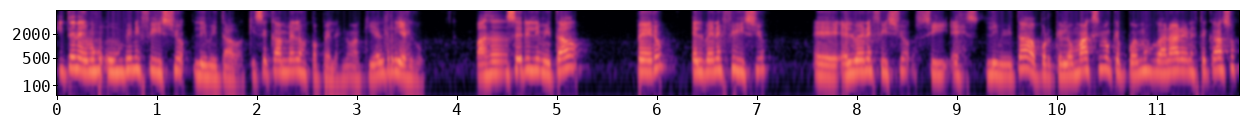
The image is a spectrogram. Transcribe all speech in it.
y tenemos un beneficio limitado. Aquí se cambian los papeles, ¿no? Aquí el riesgo pasa a ser ilimitado, pero el beneficio, eh, el beneficio sí es limitado, porque lo máximo que podemos ganar en este caso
